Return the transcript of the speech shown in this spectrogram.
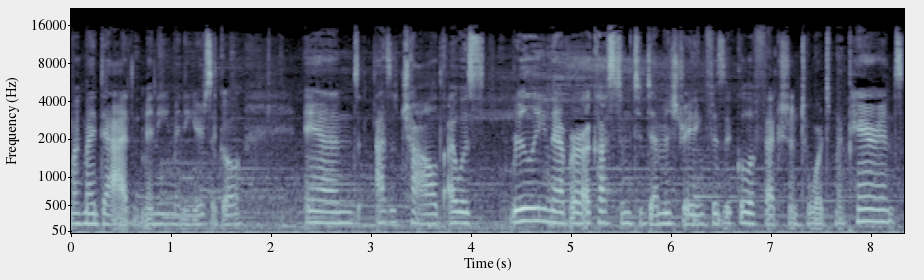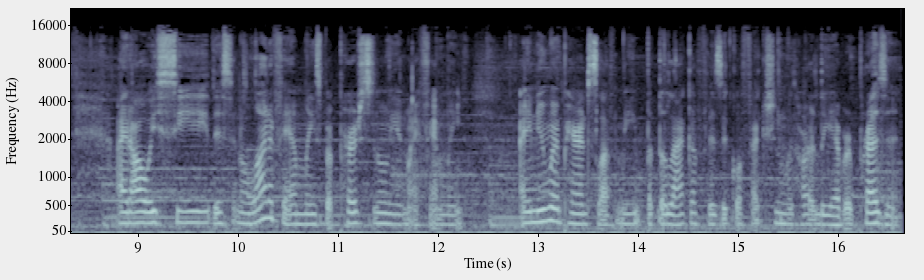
with my dad many, many years ago. And as a child, I was really never accustomed to demonstrating physical affection towards my parents. I'd always see this in a lot of families, but personally in my family, I knew my parents loved me, but the lack of physical affection was hardly ever present.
